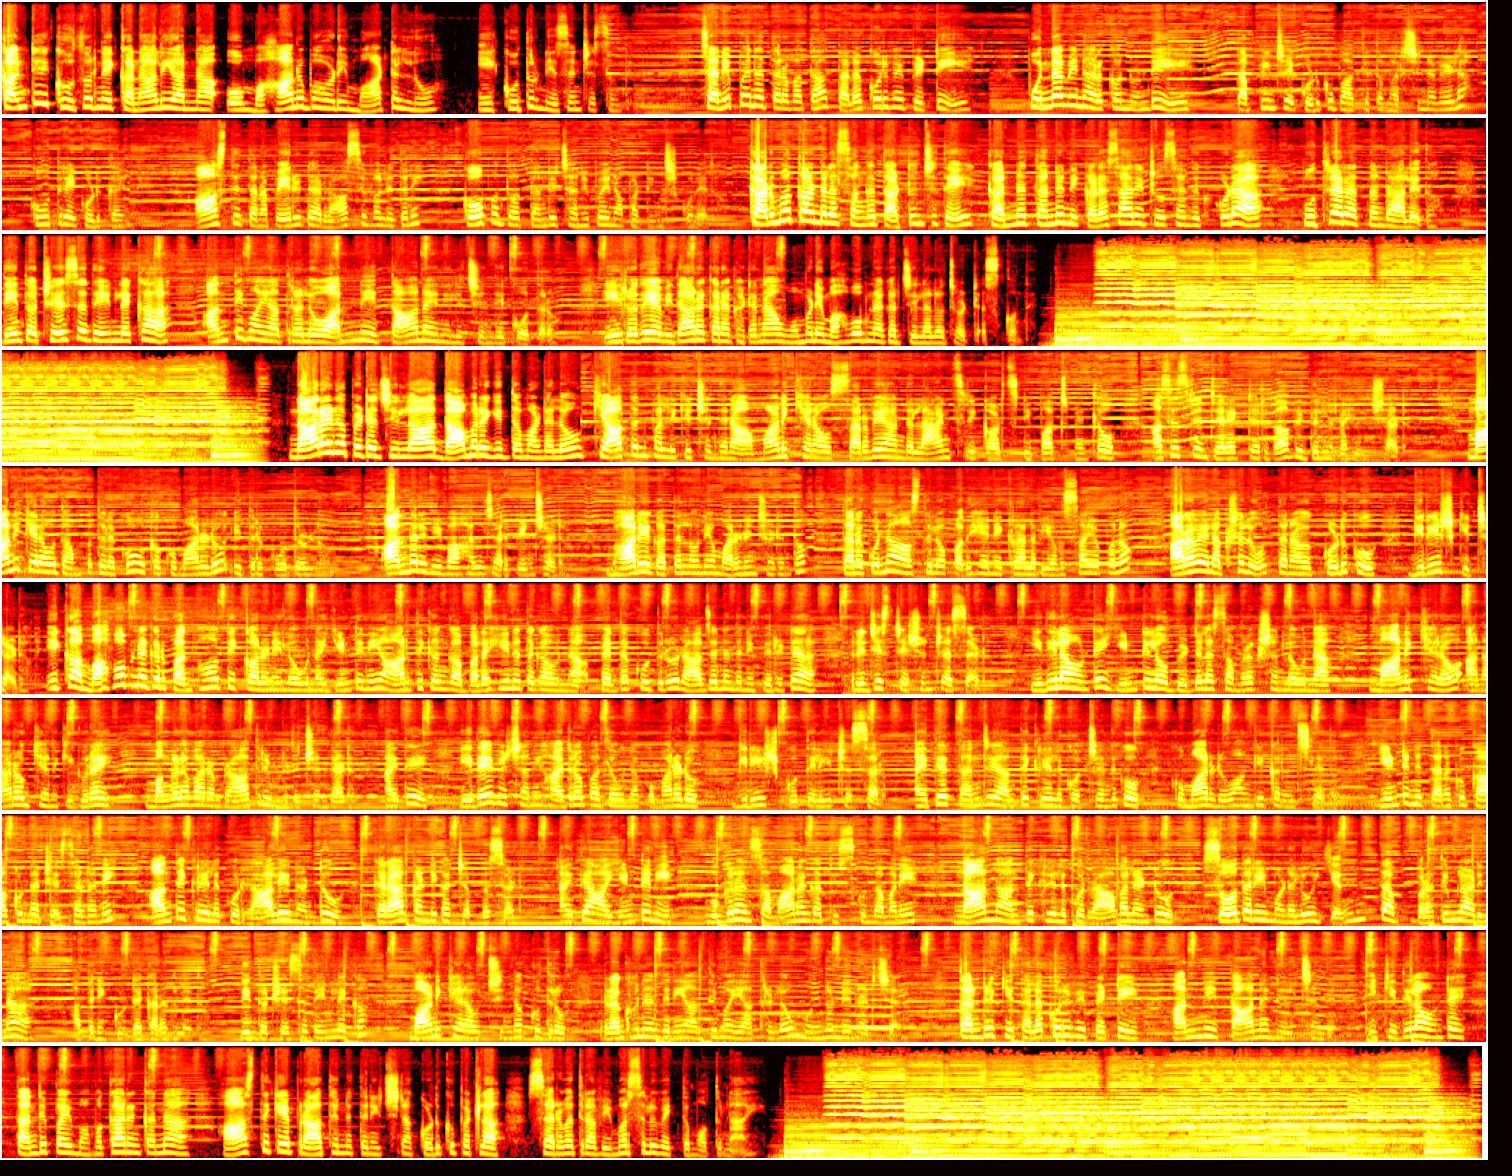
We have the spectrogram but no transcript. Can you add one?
కంటే కూతుర్నే కనాలి అన్న ఓ మహానుభావుడి మాటలను ఈ కూతురు నిజం చేసింది. చనిపోయిన తర్వాత తలకొరివి పెట్టి పున్నమి నరకం నుండి తప్పించే కొడుకు బాధ్యత మర్చిన వేళ కూతురే కొడుకైంది. ఆస్తి తన పేరిట రాసివ్వలేదని కోపంతో తండ్రి చనిపోయినా పట్టించుకోలేదు. కర్మకాండల సంగతి అట్టుంచితే కన్న తండ్రిని కడసారి చూసేందుకు కూడా పుత్రరత్నం రాలేదు. దీంతో చేసేదేం లేక అంతిమయాత్రలో అన్ని తానై నిలిచింది కూతురు. ఈ హృదయ విదారకర ఘటన ఉమ్మడి మహబూబ్ నగర్ జిల్లాలో చోటేసుకుంది. నారాయణపేట జిల్లా దామరగిద్ద మండలం క్యాతన్పల్లికి చెందిన Manikyarao survey and lands records డిపార్ట్మెంట్లో అసిస్టెంట్ డైరెక్టర్గా విధులు నిర్వహించాడు. మాణిక్యరావు దంపతులకు ఒక కుమారుడు ఇద్దరు కూతుళ్ళు అందరి వివాహాలు జరిపించాడు. భార్య గతంలోనే మరణించడంతో తనకున్న ఆస్తిలో పదిహేను ఎకరాల వ్యవసాయ పొలం అరవై లక్షలు తన కొడుకు గిరీష్ కిచ్చాడు ఇక మహబూబ్ నగర్ పద్మావతి కాలనీలో ఉన్న ఇంటిని ఆర్థికంగా బలహీనతగా ఉన్న పెద్ద కూతురు రాజనందిని పేరిట రిజిస్ట్రేషన్ చేశాడు. ఇదిలా ఉంటే ఇంటిలో బిడ్డల సంరక్షణలో ఉన్న మాణిక్యరావు అనారోగ్యానికి గురై మంగళవారం రాత్రి మృతి చెందాడు. అయితే ఇదే విషయాన్ని హైదరాబాద్లో ఉన్న కుమారుడు గిరీష్కు తెలియచేశారు. అయితే తండ్రి అంత్యక్రియలకు వచ్చేందుకు కుమారుడు అంగీకరించలేదు. ఇంటిని తనకు కాకుండా చేశాడని అంత్యక్రియలకు రాలేనంటూ కరాఖండిగా చెప్పేశాడు. అయితే ఆ ఇంటిని ముగ్గురం సమానంగా తీసుకుందామని నాన్న అంత్యక్రియలకు రావాలంటూ సోదరీమణులు ఎంత బ్రతిమలాడినా అతని గుడ్డ కరగలేదు. దీంతో చేసేదేం లేక మాణిక్యరావు చిన్న కూతురు రఘునందిని అంతిమ యాత్రలో ముందుండి నడిచారు. తండ్రికి తలకొరివి పెట్టి అన్నీ తానే నిలిచింది. ఇక ఇదిలా ఉంటే తండ్రిపై మమకారం కన్నా ఆస్తికే ప్రాధాన్యతనిచ్చిన కొడుకు పట్ల సర్వత్రా విమర్శలు వ్యక్తమవుతున్నాయి.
